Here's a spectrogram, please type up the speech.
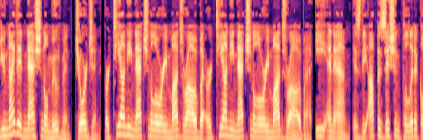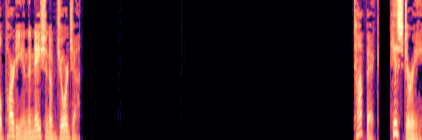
United National Movement Georgian, Ertiani Nationalori Modzraoba Ertiani Nationalori Modzraoba, ENM is the opposition political party in the nation of Georgia. History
